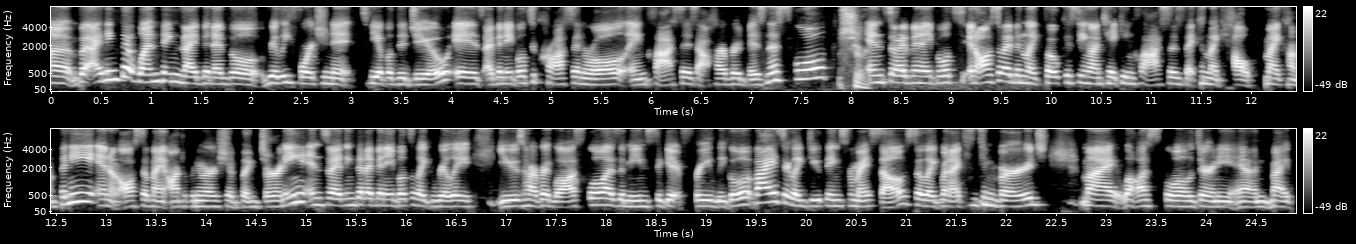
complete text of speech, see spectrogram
Um, but I think that one thing that I've been able, really fortunate to be able to do, is I've been able to cross enroll in classes at Harvard Business School. Sure. And so I've been able to, and also I've been like focusing on taking classes that can like help my company and also my entrepreneurship like journey. And so I think that I've been able to like really use Harvard Law School as a means to get free legal advice or like do things for myself. So like when I can converge my law school journey and my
